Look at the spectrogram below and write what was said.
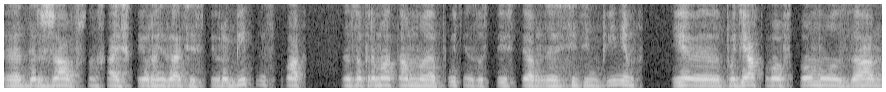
е, держав Шанхайської організації співробітництва. Зокрема, там е, Путін зустрівся е, з Сі Цзіньпінем і е, подякував тому за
